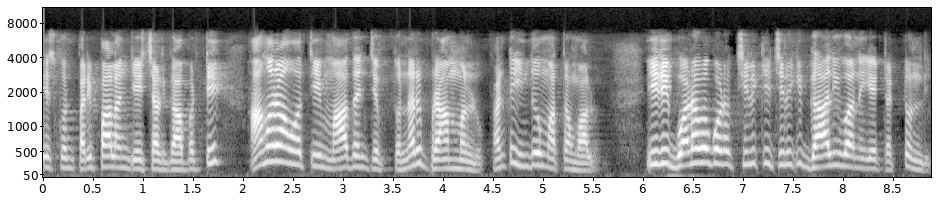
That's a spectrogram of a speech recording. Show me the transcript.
చేసుకొని పరిపాలన చేశాడు కాబట్టి అమరావతి మాదని చెప్తున్నారు బ్రాహ్మణులు అంటే హిందూ మతం వాళ్ళు. ఇది గొడవ గొడవ చిలికి చిలికి గాలివాన అయ్యేటట్టు ఉంది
